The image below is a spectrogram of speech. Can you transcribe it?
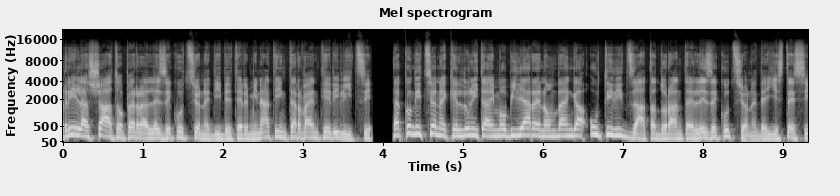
rilasciato per l'esecuzione di determinati interventi edilizi e a condizione che l'unità immobiliare non venga utilizzata durante l'esecuzione degli stessi.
